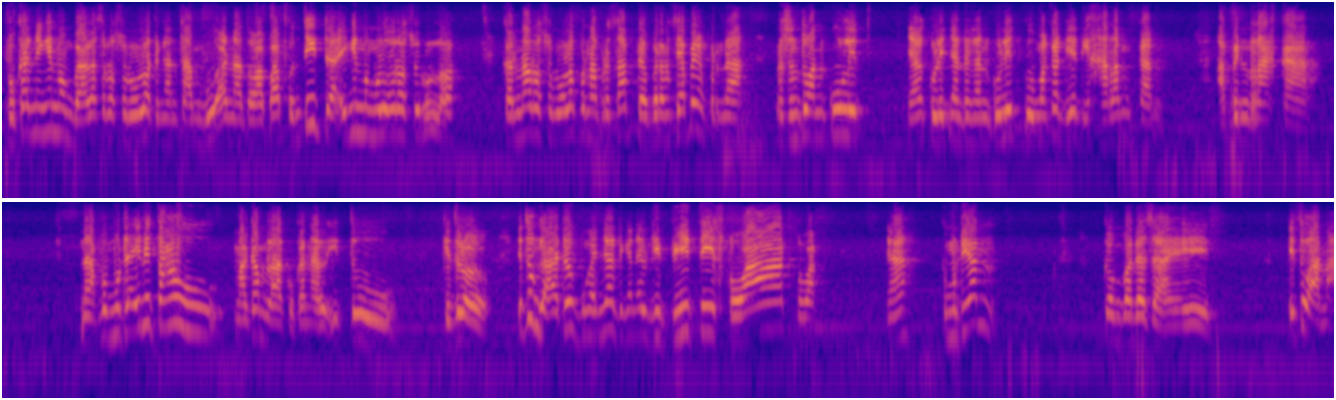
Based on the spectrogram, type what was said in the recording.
Bukan ingin membalas Rasulullah dengan cambukan atau apa pun. Tidak ingin memeluk Rasulullah karena Rasulullah pernah bersabda barang siapa yang pernah bersentuhan kulit ya kulitnya dengan kulitku maka dia diharamkan api neraka. Nah pemuda ini tahu maka melakukan hal itu. Gitu loh. Itu nggak ada hubungannya dengan LGBT soak soak. Ya. Kemudian kepada Zahid itu anak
